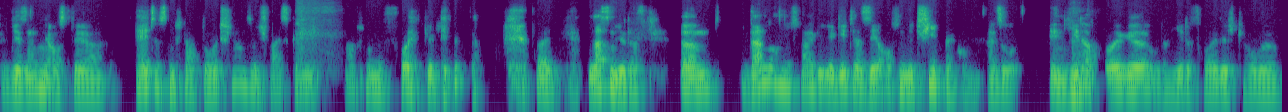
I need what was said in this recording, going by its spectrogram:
wir senden ja aus der ältesten Stadt Deutschlands und ich weiß gar nicht, ob es schon eine Folge gibt, weil lassen wir das. Ähm, dann noch eine Frage, ihr geht ja sehr offen mit Feedback um. Also in jeder Folge oder jede Folge, ich glaube,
